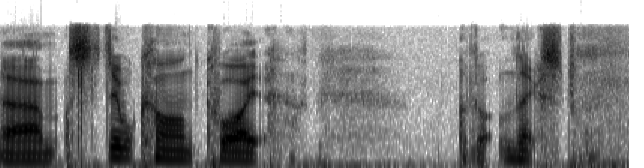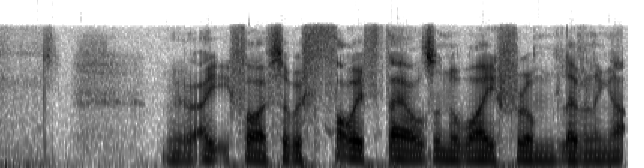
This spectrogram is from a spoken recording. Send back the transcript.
Um, still can't quite. I've got next. We're 85, so we're 5,000 away from leveling up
